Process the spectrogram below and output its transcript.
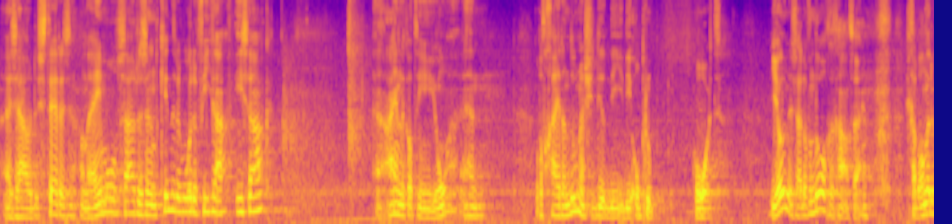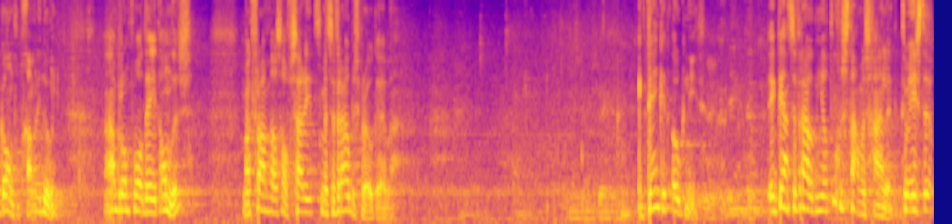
Hij zou de sterren van de hemel, zouden zijn kinderen worden via Isaac. En eindelijk had hij een jongen. En wat ga je dan doen als je die, die, oproep hoort? Jonas zou er vandoor gegaan zijn. Ik ga de andere kant op, gaan we niet doen. Abraham deed het anders. Maar ik vraag me wel eens af, zou hij het met zijn vrouw besproken hebben? Ik denk het ook niet. Ik denk dat zijn vrouw het niet had toegestaan waarschijnlijk. Tenminste,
